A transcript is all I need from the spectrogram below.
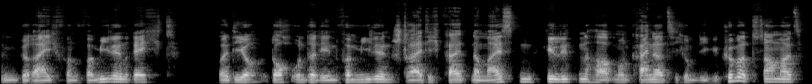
im Bereich von Familienrecht, weil die doch unter den Familienstreitigkeiten am meisten gelitten haben und keiner hat sich um die gekümmert damals.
